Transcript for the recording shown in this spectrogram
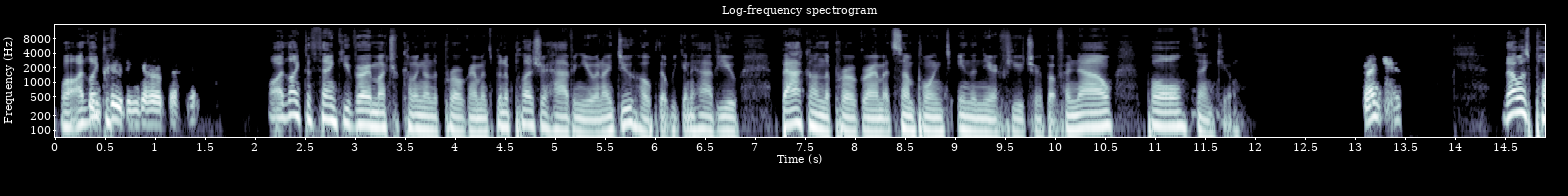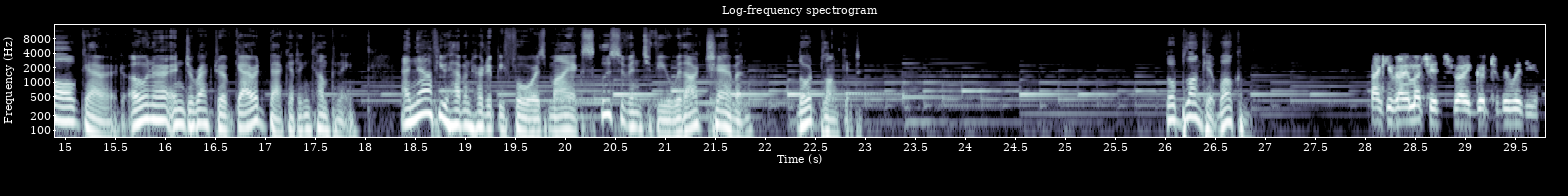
Well, I'd like including to, Beckett. Well, I'd like to thank you very much for coming on the program. It's been a pleasure having you, and I do hope that we can have you back on the program at some point in the near future. But for now, Paul, thank you. Thank you. That was Paul Garrod, owner and director of Garrod Beckett and Company. And now, if you haven't heard it before, is my exclusive interview with our chairman, Lord Blunkett. Lord Blunkett, welcome. Thank you very much. It's very good to be with you.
